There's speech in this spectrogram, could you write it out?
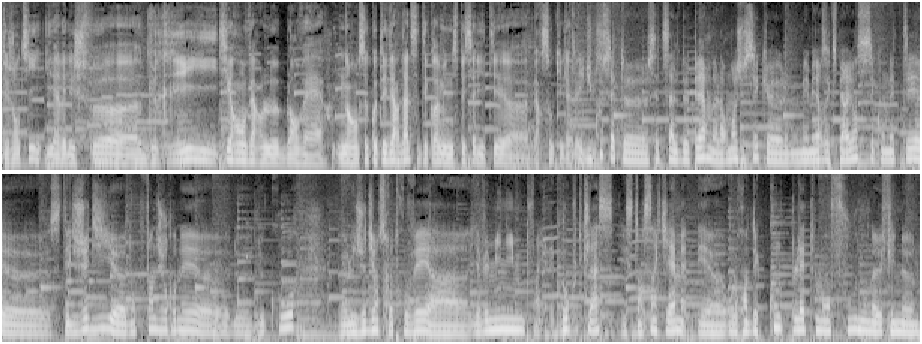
t'es gentil. Il avait les cheveux gris tirant vers le blanc vert. Non, ce côté verdâtre, c'était quand même une spécialité perso qu'il avait. Et du lui. coup, cette, cette salle de perme, alors moi je sais que mes meilleures expériences, c'est qu'on était. C'était le jeudi, donc fin de journée de, de cours. Le jeudi, on se retrouvait à. Il y avait minimum. Enfin, il y avait beaucoup de classes, et c'était en cinquième, et euh, on le rendait complètement fou. Nous, on avait fait une,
